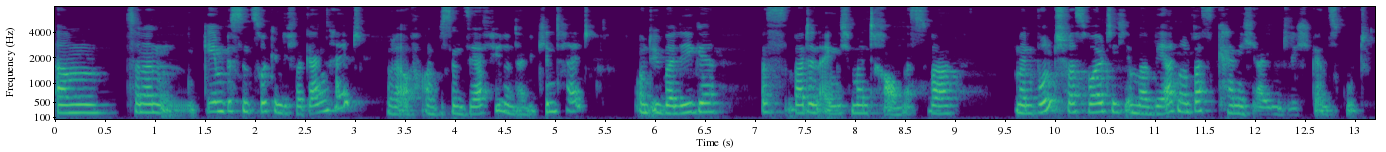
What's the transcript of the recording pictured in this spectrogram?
ähm, sondern geh ein bisschen zurück in die Vergangenheit oder auch ein bisschen sehr viel in deine Kindheit und überlege, was war denn eigentlich mein Traum? Was war mein Wunsch? Was wollte ich immer werden und was kann ich eigentlich ganz gut?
